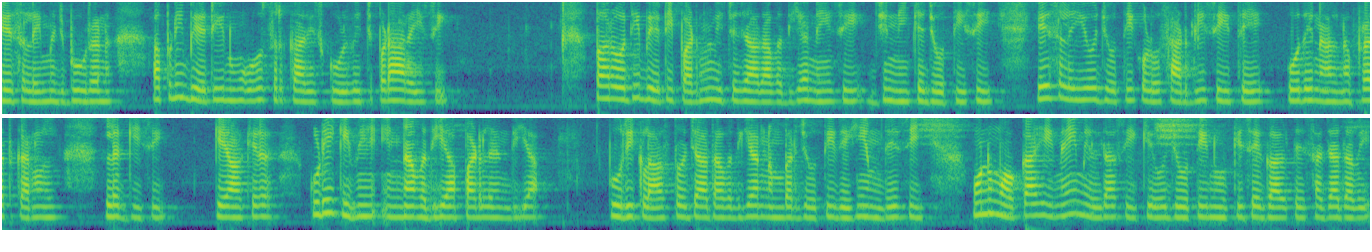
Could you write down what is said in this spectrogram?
ਇਸ ਲਈ ਮਜਬੂਰਨ ਆਪਣੀ ਬੇਟੀ ਨੂੰ ਉਹ ਸਰਕਾਰੀ ਸਕੂਲ ਵਿੱਚ ਪੜ੍ਹਾ ਰਹੀ ਸੀ। ਪਰ ਉਹਦੀ ਬੇਟੀ ਪੜ੍ਹਨ ਵਿੱਚ ਜ਼ਿਆਦਾ ਵਧੀਆ ਨਹੀਂ ਸੀ, ਜਿੰਨੀ ਕਿ ਜੋਤੀ ਸੀ। ਇਸ ਲਈ ਉਹ ਜੋਤੀ ਕੋਲੋਂ ਸੜਦੀ ਸੀ ਤੇ ਉਹਦੇ ਨਾਲ ਨਫ਼ਰਤ ਕਰਨ ਲੱਗੀ ਸੀ ਕਿ ਆਖਿਰ ਕੁੜੀ ਕਿਵੇਂ ਇੰਨਾ ਵਧੀਆ ਪੜ੍ਹ ਲੈਂਦੀ ਆ। ਪੂਰੀ ਕਲਾਸ ਤੋਂ ਜ਼ਿਆਦਾ ਵਧੀਆ ਨੰਬਰ ਜੋਤੀ ਦੇ ਹੀ ਆਉਂਦੇ ਸੀ। ਉਹਨੂੰ ਮੌਕਾ ਹੀ ਨਹੀਂ ਮਿਲਦਾ ਸੀ ਕਿ ਉਹ ਜੋਤੀ ਨੂੰ ਕਿਸੇ ਗੱਲ ਤੇ ਸਜ਼ਾ ਦੇਵੇ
